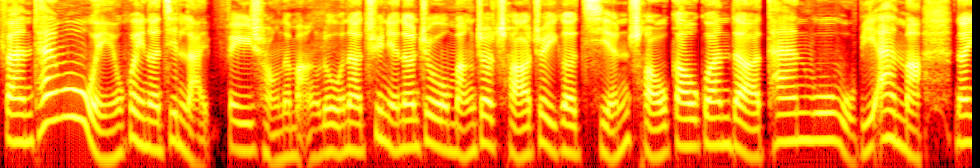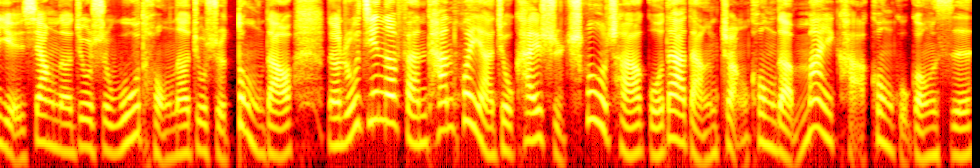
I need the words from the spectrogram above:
反贪污委员会呢，近来非常的忙碌。那去年呢，就忙着查这个前朝高官的贪污舞弊案嘛，那也像呢，就是梧桐呢，就是动刀。那如今呢，反贪会啊，就开始彻查国大党。掌控的麦卡控股公司，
